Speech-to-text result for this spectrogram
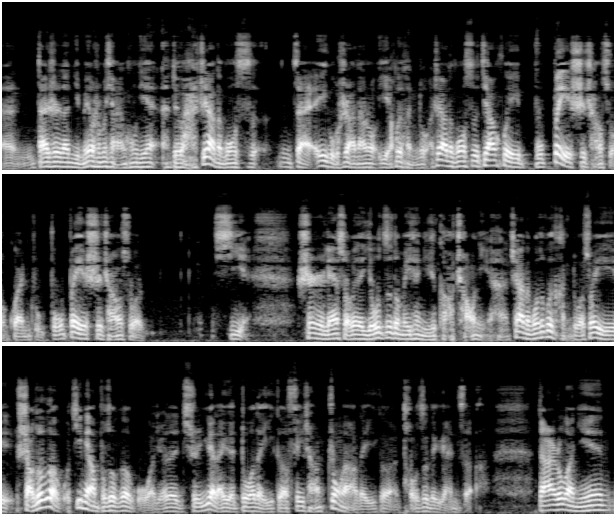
嗯，但是呢，你没有什么想象空间，对吧？这样的公司在 A 股市场当中也会很多，这样的公司将会不被市场所关注，不被市场所吸引，甚至连所谓的游资都没兴趣去搞炒你哈。这样的公司会很多，所以少做个股，尽量不做个股，我觉得是越来越多的一个非常重要的一个投资的原则。当然，如果您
